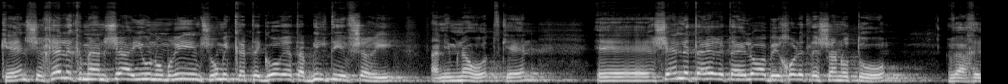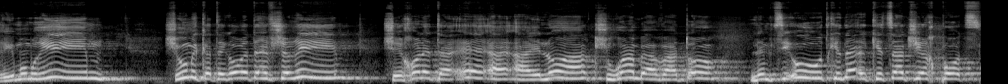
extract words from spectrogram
כן, שחלק מאנשי העיון אומרים שהוא מקטגוריית הבלתי אפשרי, הנמנעות, כן, אה, שאין לתאר את האלוה ביכולת לשנותו, ואחרים אומרים שהוא מקטגוריית האפשרי שיכולת האלוה קשורה בהבאתו למציאות כצד שיחפוץ.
